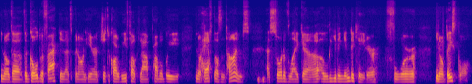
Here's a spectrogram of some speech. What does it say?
you know, the the gold refractor that's been on here, it's just a card we've talked about probably you know half dozen times as sort of like a, a leading indicator for you know baseball.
